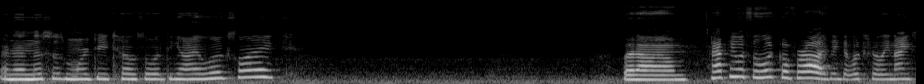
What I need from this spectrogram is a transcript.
And then this is more details of what the eye looks like. But um, happy with the look overall. I think it looks really nice.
